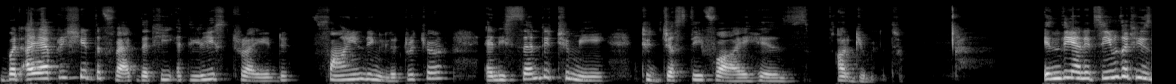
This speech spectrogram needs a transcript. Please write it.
but I appreciate the fact that he at least tried finding literature and he sent it to me to justify his argument. In the end, it seems that he's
